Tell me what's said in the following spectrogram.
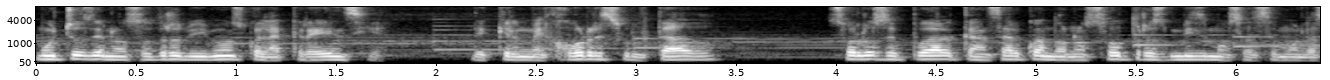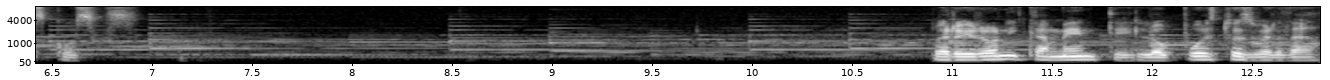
muchos de nosotros vivimos con la creencia de que el mejor resultado solo se puede alcanzar cuando nosotros mismos hacemos las cosas. Pero irónicamente, lo opuesto es verdad.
